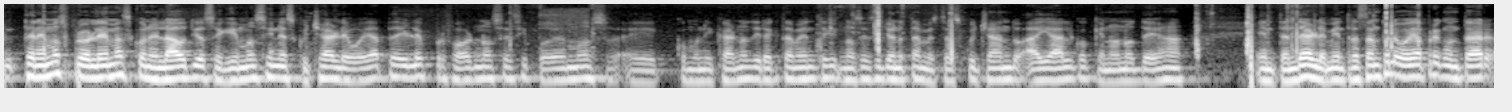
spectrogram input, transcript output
tenemos problemas con el audio, seguimos sin escucharle. Voy a pedirle, por favor, no sé si podemos eh, comunicarnos directamente. No sé si Jonathan me está escuchando. Hay algo que no nos deja entenderle. Mientras tanto, le voy a preguntar,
